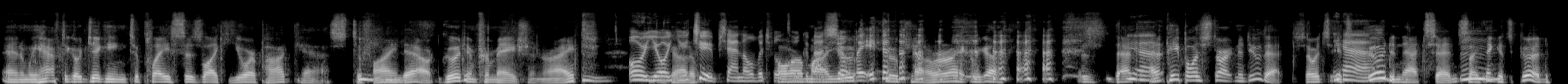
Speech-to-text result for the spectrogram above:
And we have to go digging to places like your podcast to mm-hmm. find out good information, right? Mm. Or your gotta, YouTube channel, which we'll talk about shortly. YouTube channel, right? We got that. Yeah. people are starting to do that, so it's it's yeah. good in that sense. Mm. I think mm. it's good.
